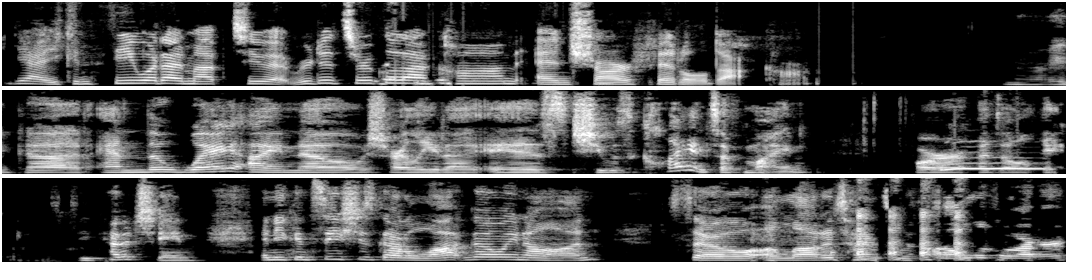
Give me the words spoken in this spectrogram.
yeah, you can see what I'm up to at rootedcircle.com and charfiddle.com. Very good. And the way I know Charletta is she was a client of mine for Woo! adult ADHD coaching. And you can see she's got a lot going on. So a lot of times with all of our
